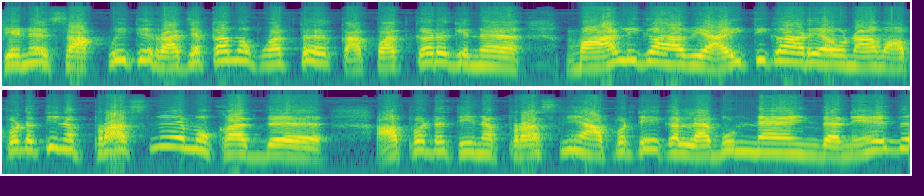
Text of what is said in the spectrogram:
කෙනෙක් සක්විති රජකම පත් කරගෙන මාලිගාවේ අයිතිකාරයා වුණාම අපිට තියෙන ප්‍රශ්නය මොකද්ද? අපිට තියෙන ප්‍රශ්නේ අපිට ඒක ලැබුණ නැහැ නේද?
